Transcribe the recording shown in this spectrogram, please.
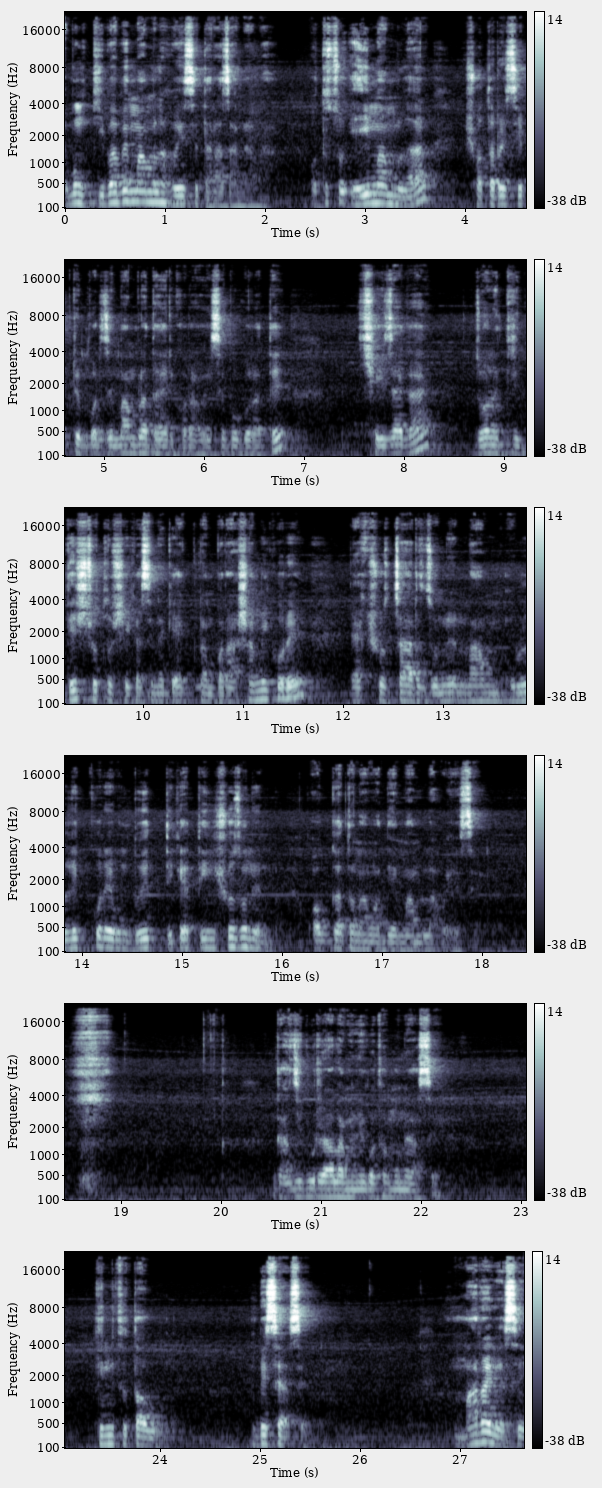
এবং কীভাবে মামলা হয়েছে তারা জানে না। অথচ এই মামলার সতেরোই সেপ্টেম্বর যে মামলা দায়ের করা হয়েছে বগুড়াতে, সেই জায়গায় জননেত্রী দেশরত্ন শেখ হাসিনাকে এক নম্বর আসামি করে একশো চার জনের নাম উল্লেখ করে এবং দুই থেকে তিনশো জনের অজ্ঞাতনামা দিয়ে মামলা হয়েছে। গাজীপুরের আলামিনের কথা মনে আছে? তিনি তো তাও বেঁচে আছেন। মারা গেছে,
